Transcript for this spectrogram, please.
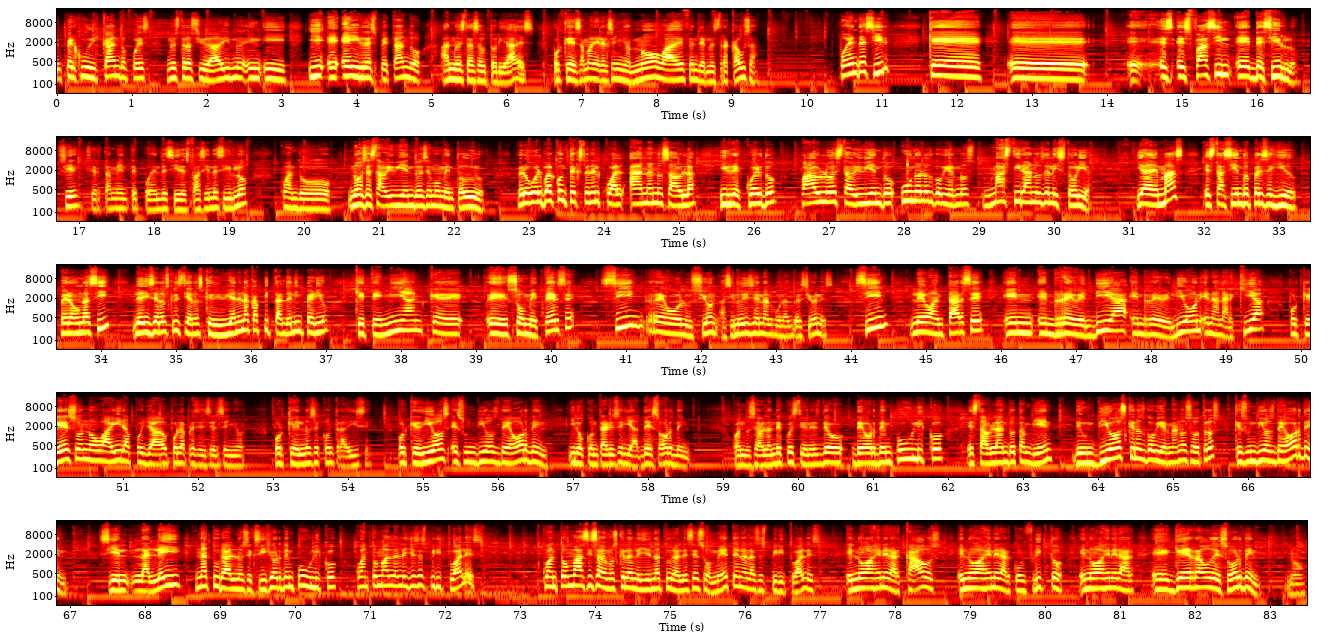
eh, perjudicando pues nuestra ciudad y- e, e irrespetando a nuestras autoridades, porque de esa manera el Señor no va a defender nuestra causa. Pueden decir que eh, eh, es, es fácil eh, decirlo, sí, ciertamente pueden decir es fácil decirlo cuando no se está viviendo ese momento duro. Pero vuelvo al contexto en el cual Ana nos habla y recuerdo, Pablo está viviendo uno de los gobiernos más tiranos de la historia y además está siendo perseguido, pero aún así le dice a los cristianos que vivían en la capital del imperio que tenían que someterse sin revolución, así lo dicen algunas versiones, sin levantarse en, en rebeldía, en rebelión, en anarquía, porque eso no va a ir apoyado por la presencia del Señor, porque Él no se contradice, porque Dios es un Dios de orden y lo contrario sería desorden. Cuando se hablan de cuestiones de, de orden público, está hablando también de un Dios que nos gobierna a nosotros, que es un Dios de orden. Si la ley natural nos exige orden público, ¿cuánto más las leyes espirituales? ¿Cuánto más si sabemos que las leyes naturales se someten a las espirituales? Él no va a generar caos, Él no va a generar conflicto, Él no va a generar eh, guerra o desorden. No.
